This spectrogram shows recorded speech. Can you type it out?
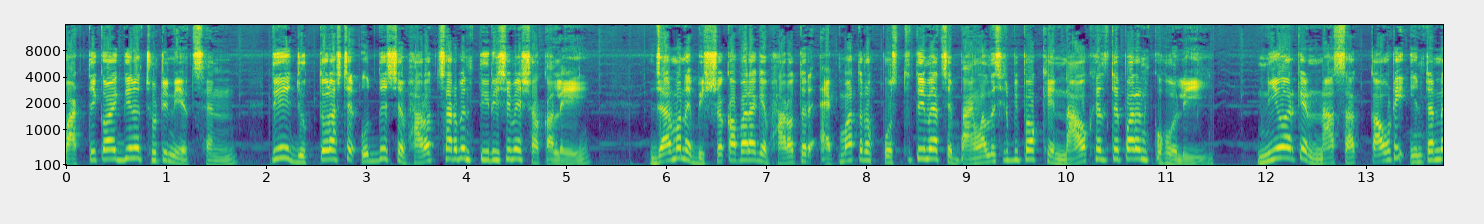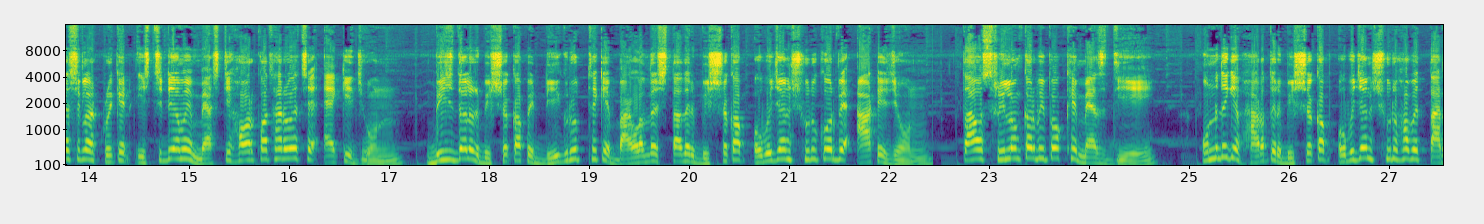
বাড়তি কয়েকদিনের ছুটি নিয়েছেন। তিনি যুক্তরাষ্ট্রের উদ্দেশ্যে ভারত ছাড়বেন তিরিশে মে সকালে। যার মানে বিশ্বকাপের আগে ভারতের একমাত্র প্রস্তুতি ম্যাচে বাংলাদেশের বিপক্ষে নাও খেলতে পারেন কোহলি। নিউ ইয়র্কের নাসাক কাউটি ইন্টারন্যাশনাল ক্রিকেট স্টেডিয়ামে ম্যাচটি হওয়ার কথা রয়েছে একই জুন। বিশ দলের বিশ্বকাপে ডি গ্রুপ থেকে বাংলাদেশ তাদের বিশ্বকাপ অভিযান শুরু করবে আটই জুন। তাও শ্রীলঙ্কার বিপক্ষে ম্যাচ দিয়ে। অন্যদিকে ভারতের বিশ্বকাপ অভিযান শুরু হবে তার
